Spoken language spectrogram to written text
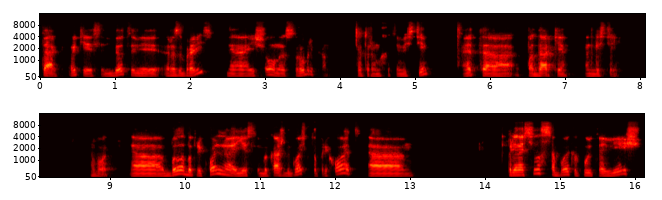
так, окей, с анекдотами разобрались. А, еще у нас рубрика, которую мы хотим вести, это подарки от гостей. Вот. А, было бы прикольно, если бы каждый гость, кто приходит, приносил с собой какую-то вещь,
